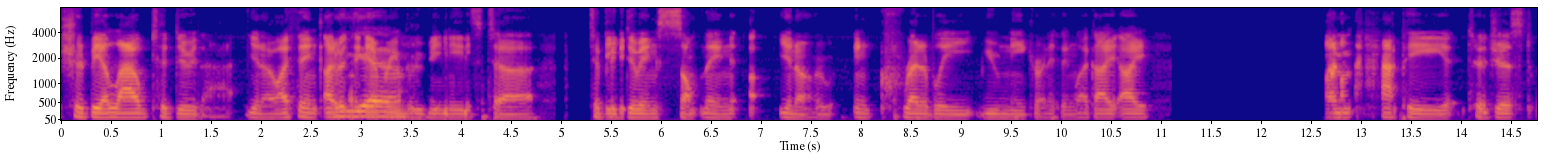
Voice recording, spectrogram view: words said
should be allowed to do that. You know, I think I don't think every movie needs to to be doing something uh, you know incredibly unique or anything. Like I I I'm happy to just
